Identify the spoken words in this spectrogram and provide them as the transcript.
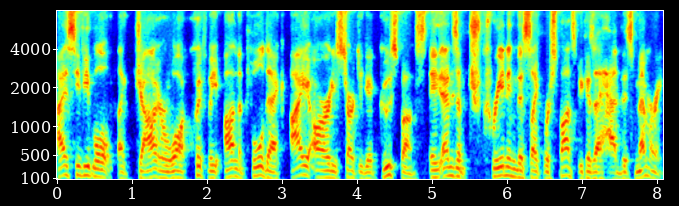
I see people like jog or walk quickly on the pool deck. I already start to get goosebumps. It ends up creating this like response because I had this memory.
